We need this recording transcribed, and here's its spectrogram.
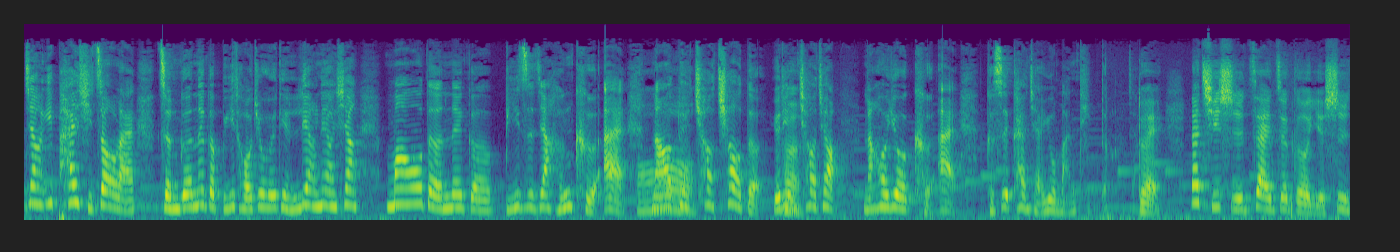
这样一拍起照来，整个那个鼻头就会有点亮亮，像猫的那个鼻子这样很可爱，哦、然后对翘翘的，有点翘翘，嗯、然后又可爱，可是看起来又蛮挺的。对，那其实在这个也是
